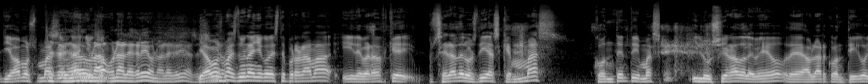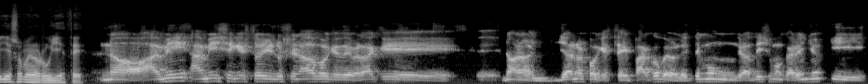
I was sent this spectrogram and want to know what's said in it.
llevamos más de un año. una, con- una alegría, una alegría. sí, llevamos señor. más de un año con este programa y de verdad que será de los días que más contento y más ilusionado le veo de hablar contigo y eso me enorgullece. No, a mí, a mí sí que estoy ilusionado porque de verdad que. Eh, no, no, ya no es porque esté Paco, pero le tengo un grandísimo cariño y,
